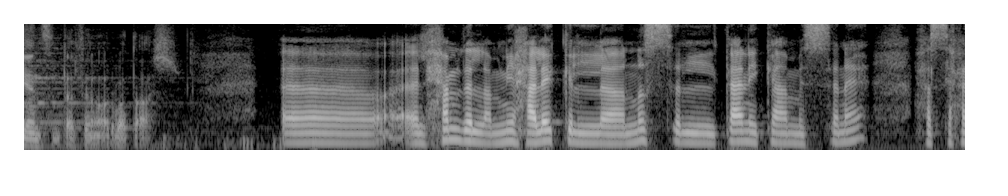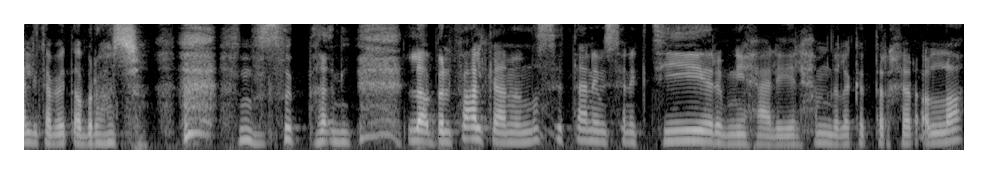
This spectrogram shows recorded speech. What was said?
كان سنة 2014 أه الحمد لله منيح عليك. النص الثاني كان من السنة. حسي حالي تبعت أبراج. النص الثاني. لا بالفعل كان النص الثاني من السنة. كتير منيح علي. الحمد لله كتر خير الله.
